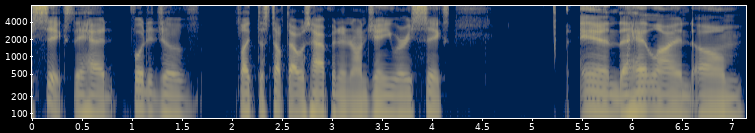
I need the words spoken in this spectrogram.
6th. They had footage of like the stuff that was happening on January 6th. And the headline um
